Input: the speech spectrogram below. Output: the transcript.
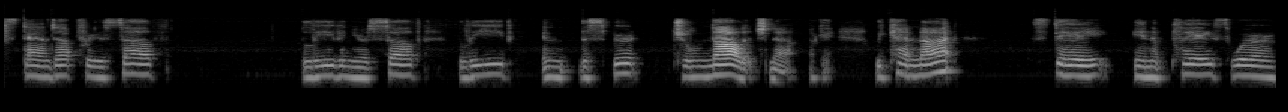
Stand up for yourself. Believe in yourself. Believe in the spiritual knowledge now. Okay. We cannot stay in a place where,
